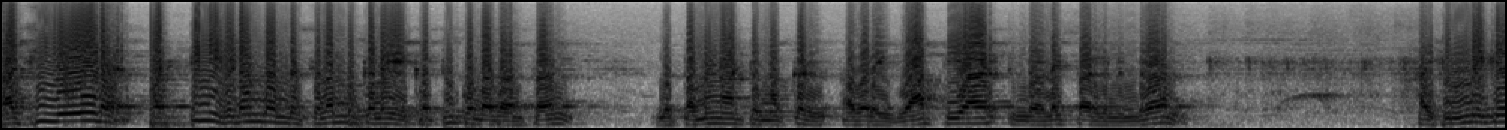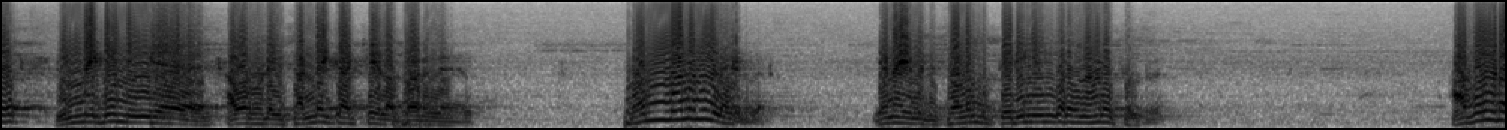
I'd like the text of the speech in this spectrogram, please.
பசியோட பட்டினி கிடந்த அந்த சிலம்பு கலையை கற்றுக்கொண்டதால் தான் இந்த தமிழ்நாட்டு மக்கள் அவரை வாத்தியார் என்று அழைப்பார்கள் என்றால் இன்னைக்கு இன்னைக்கு நீங்க அவருடைய சண்டை காட்சியில பாருங்க. பிரம்மணமா எழுதுவார் ஏன்னா எனக்கு சிலம்பு தெரியுங்கிறதுனால சொல்றேன். அதோட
